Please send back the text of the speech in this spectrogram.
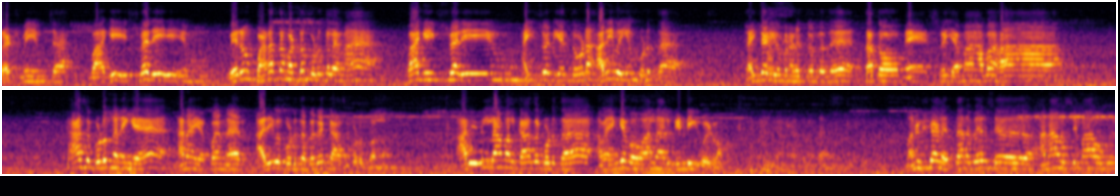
லக்ஷ்மியும் ச வாகீஸ்வரீம். வெறும் பணத்தை மட்டும் கொடுக்கலமா வாகீஸ்வரியும் ஐஸ்வர்யத்தோட அறிவையும் கொடுத்த. தைத்தரிய உபநிடத் சொல்றது ததோ மே ஸ்ரீயமாவஹா. காசு கொடுங்க நீங்க. ஆனா எப்ப அறிவு கொடுத்த பிறகு காசு கொடுக்கணும். அறிவு இல்லாமல் காசை கொடுத்தா அவன் எங்கே போவான்னு கிண்டிக்கு போயிடுவான். மனுஷால் எத்தனை பேர் சே- அனாவசியமா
